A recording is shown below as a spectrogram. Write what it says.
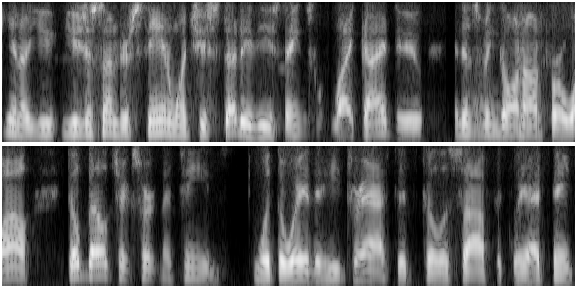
you know, you you just understand once you study these things like I do, and it's been going on for a while. Bill Belichick's hurting the team with the way that he drafted philosophically, I think,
